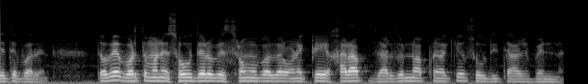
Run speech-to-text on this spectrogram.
যেতে পারেন। তবে বর্তমানে সৌদি আরবের শ্রমবাজার অনেকটাই খারাপ, যার জন্য আপনারা কেউ সৌদিতে আসবেন না।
